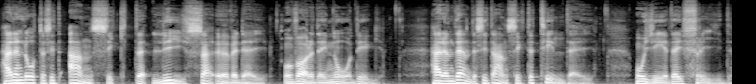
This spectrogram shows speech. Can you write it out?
Herren låter sitt ansikte lysa över dig och vare dig nådig. Herren vände sitt ansikte till dig och ge dig frid.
